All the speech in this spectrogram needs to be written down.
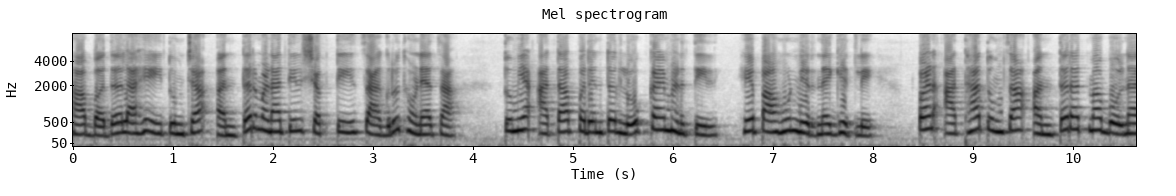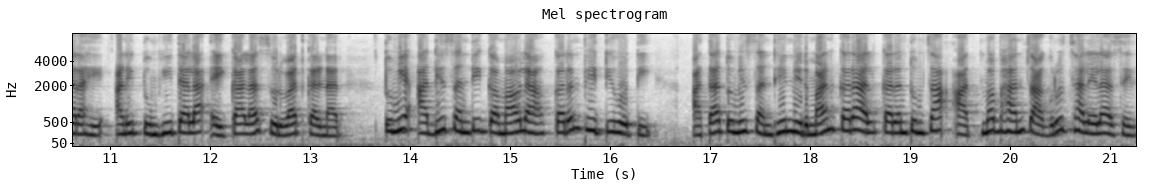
हा बदल आहे तुमच्या अंतर्मनातील शक्ती जागृत होण्याचा. तुम्ही आतापर्यंत लोक काय म्हणतील हे पाहून निर्णय घेतले. पण आता तुमचा अंतरात्मा बोलणार आहे आणि तुम्ही त्याला ऐकायला सुरुवात करणार. तुम्ही आधी संधी गमावला कारण भीती होती. आता तुम्ही संधी निर्माण कराल कारण तुमचा आत्मभान जागृत झालेला असेल.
